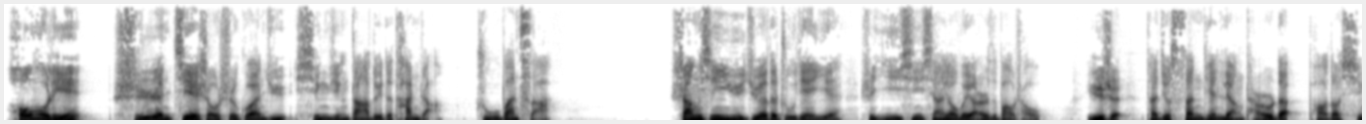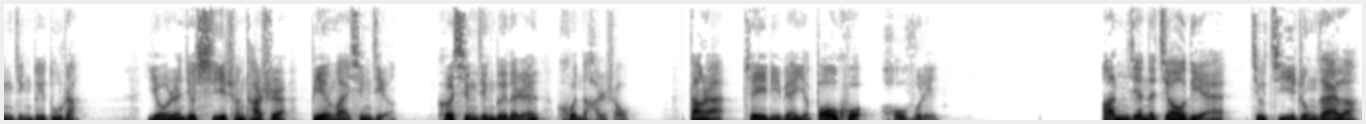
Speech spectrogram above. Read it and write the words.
侯富林。时任界首市公安局刑警大队的探长，主办此案。伤心欲绝的朱建业是一心想要为儿子报仇，于是他就三天两头的跑到刑警队督战。有人就戏称他是编外刑警，和刑警队的人混得很熟。当然，这里边也包括侯富林。案件的焦点就集中在了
